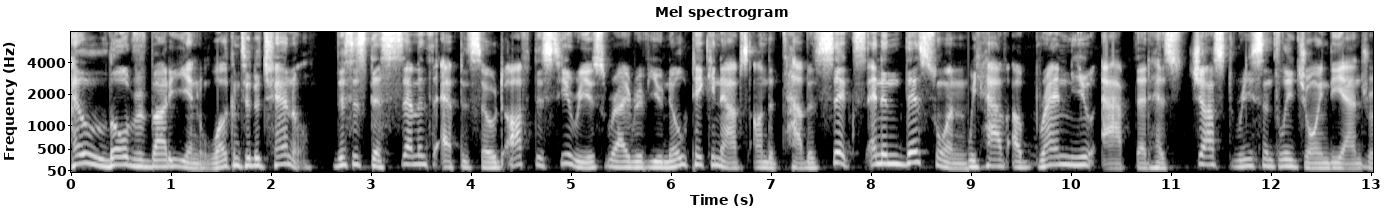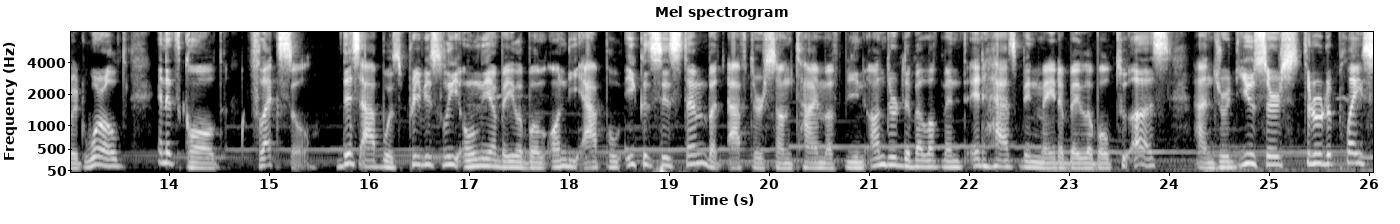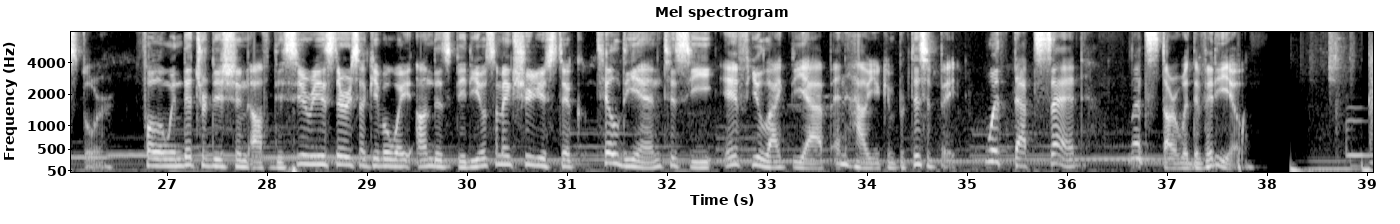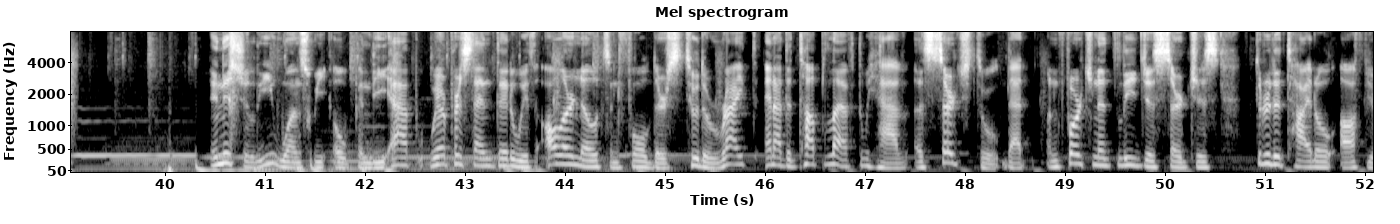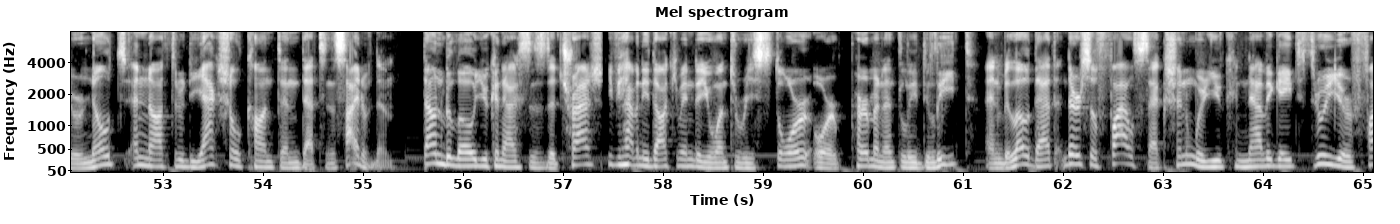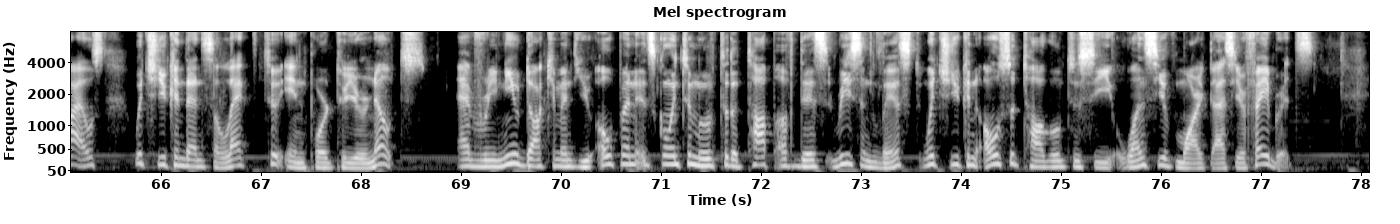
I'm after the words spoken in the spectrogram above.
Hello everybody and welcome to the channel. This is the 7th episode of the series where I review note-taking apps on the Tab S6 and in this one we have a brand new app that has just recently joined the Android world and it's called Flexcil. This app was previously only available on the Apple ecosystem but after some time of being under development it has been made available to us, Android users, through the Play Store. Following the tradition of this series, there is a giveaway on this video so make sure you stick till the end to see if you like the app and how you can participate. With that said, let's start with the video. Initially, once we open the app, we are presented with all our notes and folders to the right and at the top left we have a search tool that unfortunately just searches through the title of your notes and not through the actual content that's inside of them. Down below, you can access the trash if you have any document that you want to restore or permanently delete. And below that, there's a file section where you can navigate through your files, which you can then select to import to your notes. Every new document you open is going to move to the top of this recent list, which you can also toggle to see once you've marked as your favorites.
